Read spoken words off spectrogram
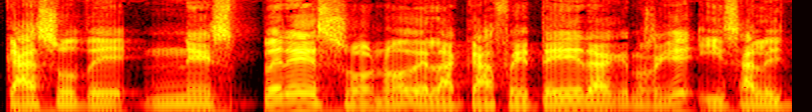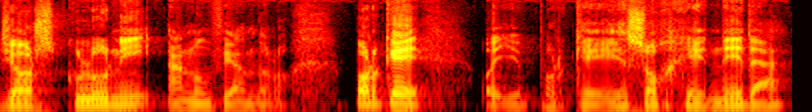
caso de Nespresso, ¿no? De la cafetera, que no sé qué, y sale George Clooney anunciándolo. ¿Por qué? Oye, porque eso genera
